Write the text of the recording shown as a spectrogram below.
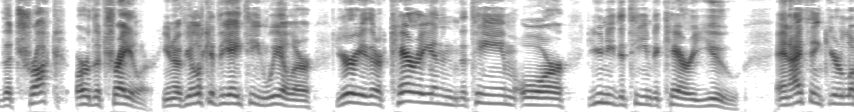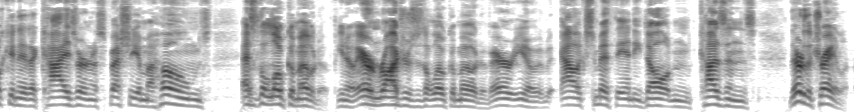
the truck or the trailer. You know, if you look at the 18 wheeler, you're either carrying the team or you need the team to carry you. And I think you're looking at a Kizer and especially a Mahomes as the locomotive. You know, Aaron Rodgers is the locomotive. Aaron, you know, Alex Smith, Andy Dalton, Cousins, they're the trailer.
